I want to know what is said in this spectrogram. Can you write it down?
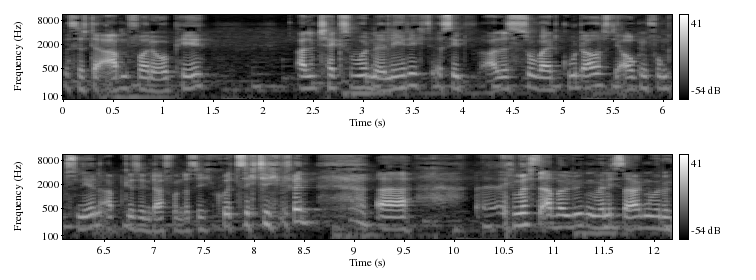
Es ist der Abend vor der OP. Alle Checks wurden erledigt. Es sieht alles soweit gut aus. Die Augen funktionieren, abgesehen davon, dass ich kurzsichtig bin. Äh, ich müsste aber lügen, wenn ich sagen würde,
